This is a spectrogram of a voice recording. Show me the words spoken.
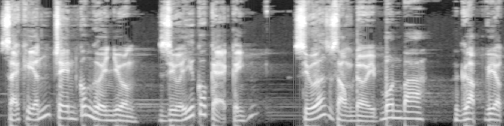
Sẽ khiến trên có người nhường, Dưới có kẻ kính. Giữa dòng đời bôn ba Gặp việc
